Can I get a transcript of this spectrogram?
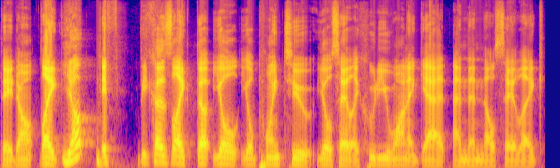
they don't like Yep. if because like the you'll you'll point to you'll say like who do you want to get and then they'll say like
